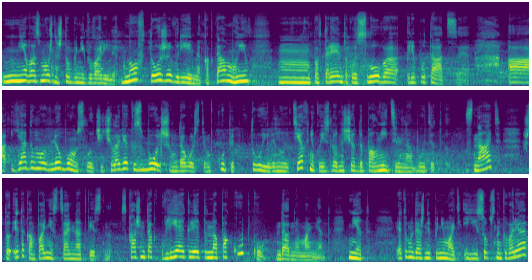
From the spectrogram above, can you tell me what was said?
невозможно, что бы ни говорили. Но в то же время, когда мы повторяем такое слово «репутация», а я думаю, в любом случае человек с большим удовольствием купит ту или иную технику, если он еще дополнительно будет знать, что эта компания социально ответственна. Скажем так, влияет ли это на покупку в данный момент? Нет. Это мы должны понимать. И, собственно говоря,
